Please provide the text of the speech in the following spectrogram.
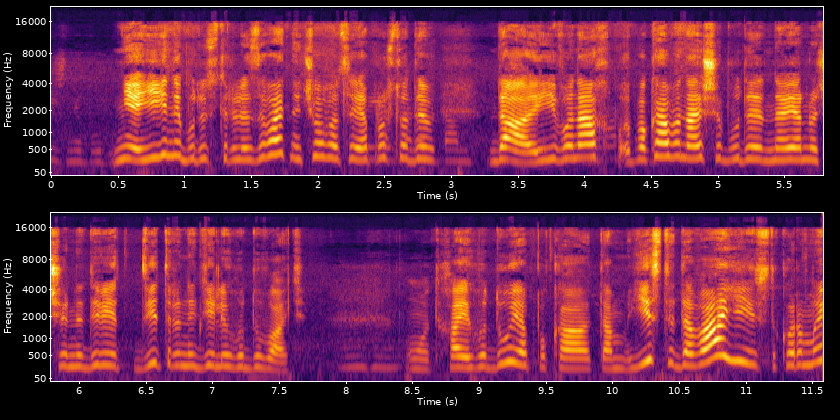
їй ж не буде. Ні, її не буду стерилізувати, нічого, це я просто див. Да, і вона, поки вона ще буде, напевно, чи не 2-3 неділі годувати. От, хай годує, поки там їсти давай їй, корми,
